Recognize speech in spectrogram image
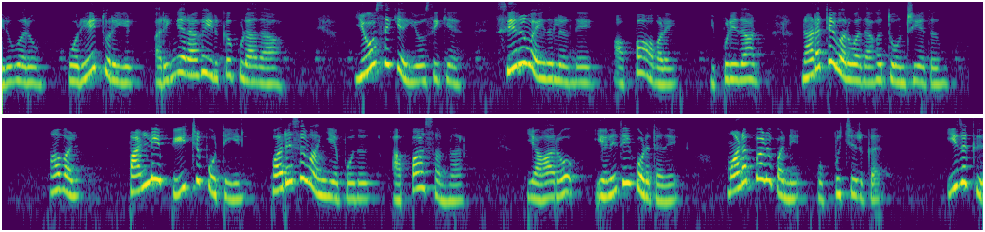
இருவரும் ஒரே துறையில் அறிஞராக இருக்கக்கூடாதா? யோசிக்க யோசிக்க சிறு வயதிலிருந்தே அப்பா அவளை இப்படிதான் நடத்தி வருவதாக தோன்றியது. அவள் பள்ளி பீச்சு போட்டியில் பரிசு வாங்கிய போது அப்பா சொன்னார் யாரோ எழுதி கொடுத்ததை மனப்பாடு பண்ணி ஒப்பிச்சிருக்க. இதுக்கு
